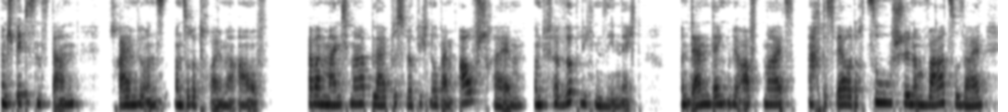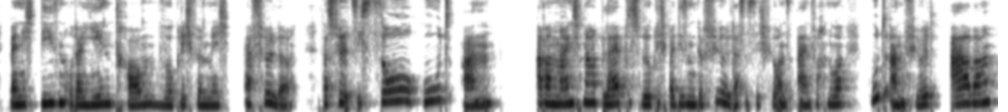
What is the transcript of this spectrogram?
Und spätestens dann schreiben wir uns unsere Träume auf. Aber manchmal bleibt es wirklich nur beim Aufschreiben und wir verwirklichen sie nicht. Und dann denken wir oftmals, ach, das wäre doch zu schön, um wahr zu sein, wenn ich diesen oder jenen Traum wirklich für mich erfülle. Das fühlt sich so gut an, aber manchmal bleibt es wirklich bei diesem Gefühl, dass es sich für uns einfach nur gut anfühlt, aber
